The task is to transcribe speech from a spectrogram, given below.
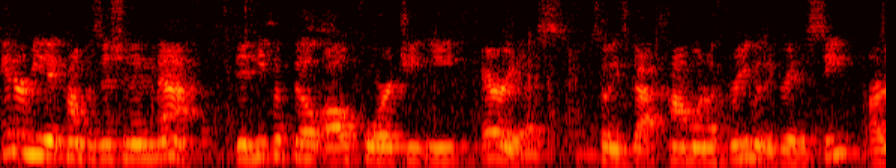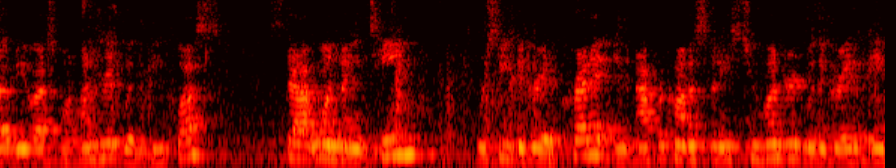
intermediate composition, and math. Did he fulfill all four GE areas? So he's got Com 103 with a grade of C, RWS 100 with a B Stat 119 received a grade of credit, and Africana Studies 200 with a grade of A.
